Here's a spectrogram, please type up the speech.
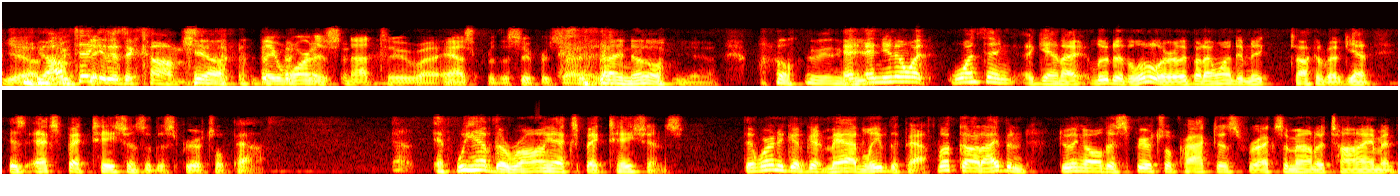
Yeah, I'll they- take it as it comes. Yeah, they warn us not to uh, ask for the supersize. I know. Yeah. Well, I mean, And, we- and you know what? One thing, again, I alluded a little earlier, but I wanted to make, talk about again, is expectations of the spiritual path. If we have the wrong expectations, then we're going to get mad and leave the path. Look, God, I've been doing all this spiritual practice for X amount of time, and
